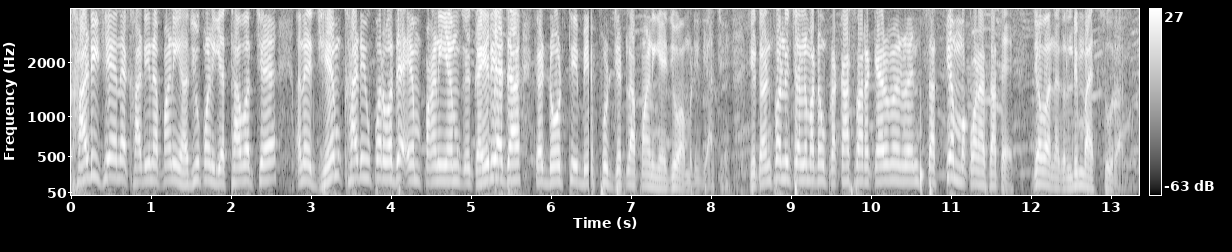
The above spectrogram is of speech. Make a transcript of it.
ખાડી છે અને ખાડીના પાણી હજુ પણ યથાવત છે. અને જેમ ખાડી ઉપર વધે એમ પાણી એમ કહી રહ્યા હતા કે દોઢથી બે ફૂટ જેટલા પાણી અહીં જોવા મળી રહ્યા છે. જે ટર્ન ન્યૂઝ ચેનલ માટે હું પ્રકાશ વાળા કેમેરામેન સત્યમ મકવાણા સાથે જવાહરનગર લિંબાયત સુરત.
